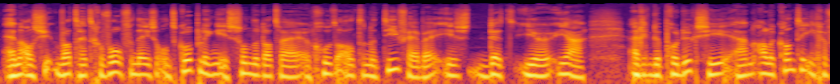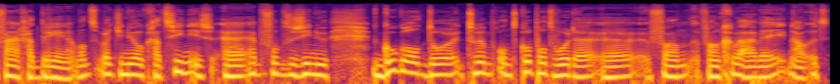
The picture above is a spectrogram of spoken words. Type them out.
En als je, wat het gevolg van deze ontkoppeling is, zonder dat wij een goed alternatief hebben, is dat je ja, eigenlijk de productie aan alle kanten in gevaar gaat brengen. Want wat je nu ook gaat zien is, eh, bijvoorbeeld, we zien nu Google door Trump ontkoppeld worden eh, van, van Huawei. Nou, het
